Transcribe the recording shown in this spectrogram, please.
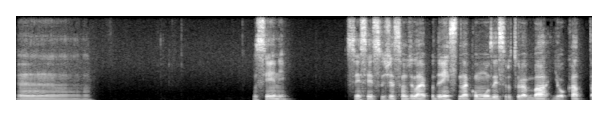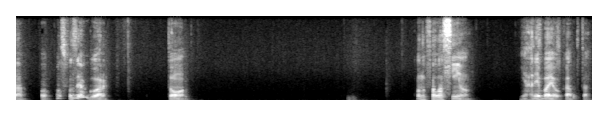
É... Luciene, Sensei, sugestão de lá. Eu poderia ensinar como usa a estrutura Ba e Okata? Posso fazer agora. Então, ó. Quando fala assim, ó. Yareba yokatta.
